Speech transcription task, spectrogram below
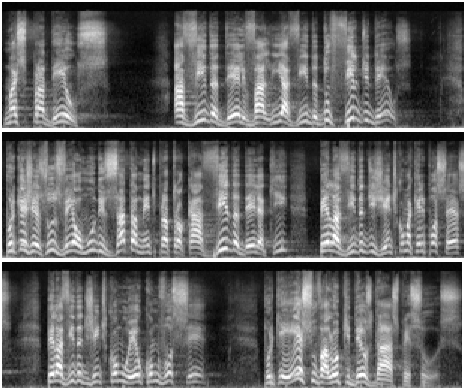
Mas para Deus, a vida dele valia a vida do Filho de Deus. Porque Jesus veio ao mundo exatamente para trocar a vida dele aqui pela vida de gente como aquele processo, pela vida de gente como eu, como você. Porque esse é o valor que Deus dá às pessoas.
